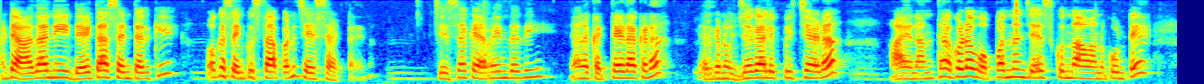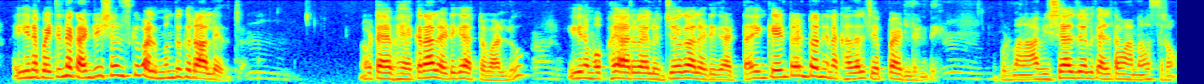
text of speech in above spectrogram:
అంటే అదాని డేటా సెంటర్కి ఒక శంకుస్థాపన చేశాట ఆయన. చేశాక ఏమైంది అది ఏమైనా కట్టాడా అక్కడ? ఎవరికైనా ఉద్యోగాలు ఇప్పించాడా? ఆయన అంతా కూడా ఒప్పందం చేసుకుందాం అనుకుంటే ఈయన పెట్టిన కండిషన్స్కి వాళ్ళు ముందుకు రాలేదు నూట యాభై ఎకరాలు అడిగారట వాళ్ళు. ఈయన ముప్పై ఆరు వేల ఉద్యోగాలు అడిగారట. ఇంకేంటంటో నేను కథలు చెప్పాడులేండి. ఇప్పుడు మనం ఆ విషయాల జోలికి వెళ్ళటం అనవసరం.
